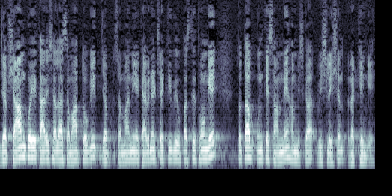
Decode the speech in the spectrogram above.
जब शाम को ये कार्यशाला समाप्त होगी, जब सम्मानीय कैबिनेट सेक्रेटरी भी उपस्थित होंगे तो तब उनके सामने हम इसका विश्लेषण रखेंगे।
